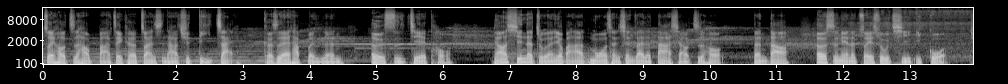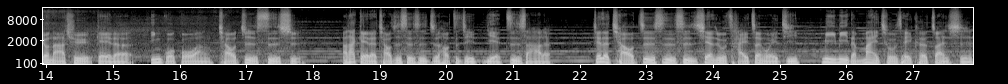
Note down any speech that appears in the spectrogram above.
最后只好把这颗钻石拿去抵债，可是呢，他本人饿死街头。然后新的主人又把它磨成现在的大小之后，等到二十年的追溯期一过，就拿去给了英国国王乔治四世。然后他给了乔治四世之后，自己也自杀了。接着乔治四世陷入财政危机，秘密的卖出这颗钻石。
